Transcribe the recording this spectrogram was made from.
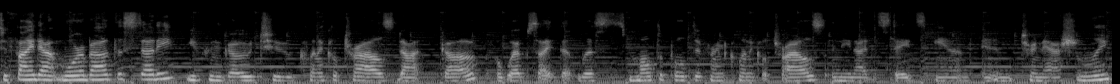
To find out more about the study, you can go to clinicaltrials.gov, a website that lists multiple different clinical trials in the United States and internationally.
